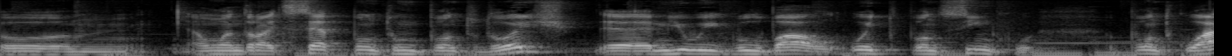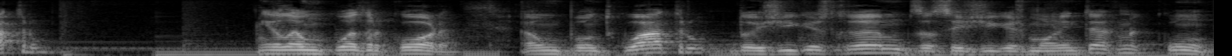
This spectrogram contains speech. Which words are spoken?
um, um Android 7.1.2, a MIUI Global 8.5.4. Ele é um quadra-core a 1.4, 2 GB de RAM, 16 GB de memória interna, com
